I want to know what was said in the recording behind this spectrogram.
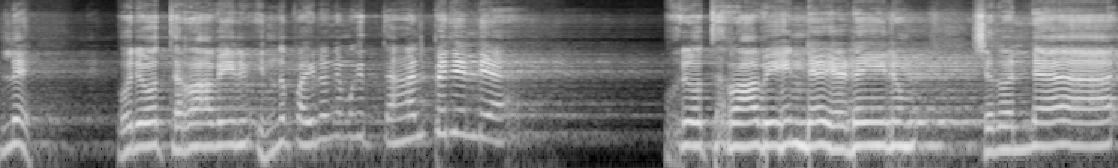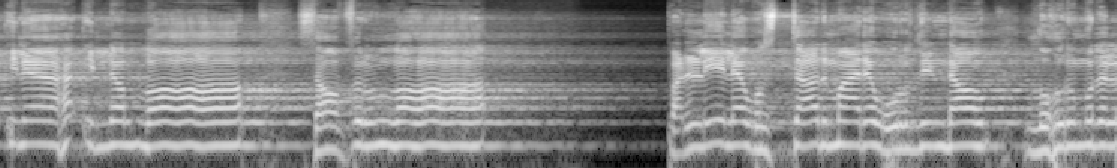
അല്ലേ? ഓരോ തെറാവീനും ഇന്ന് പൈലും നമുക്ക് താല്പര്യമില്ല. ഓരോ തെറാവീഹിന്റെ ഇടയിലും പള്ളിയിലെ ഉസ്താദ്മാരെ ഉറുതിണ്ടാവും ലുഹുർ മുതൽ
